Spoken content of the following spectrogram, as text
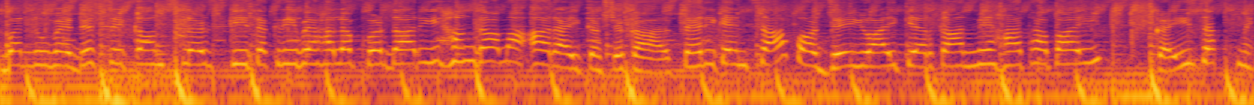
बन्नू में डिस्ट्रिक्ट काउंसलर्स की तकरीब हलफ बर्दारी, हंगामा आरई का शिकार। तहरीक इंसाफ और जेयूआई के अरकान में हाथापाई, कई जख्मी।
